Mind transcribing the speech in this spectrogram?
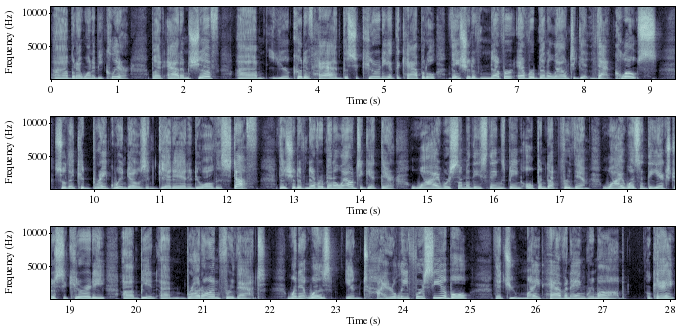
Uh, but I want to be clear. But Adam Schiff, um, you could have had the security at the Capitol. They should have never ever been allowed to get that close so they could break windows and get in and do all this stuff. They should have never been allowed to get there. Why were some of these things being opened up for them? Why wasn't the extra security uh, being uh, brought on for that? When it was entirely foreseeable that you might have an angry mob, okay?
